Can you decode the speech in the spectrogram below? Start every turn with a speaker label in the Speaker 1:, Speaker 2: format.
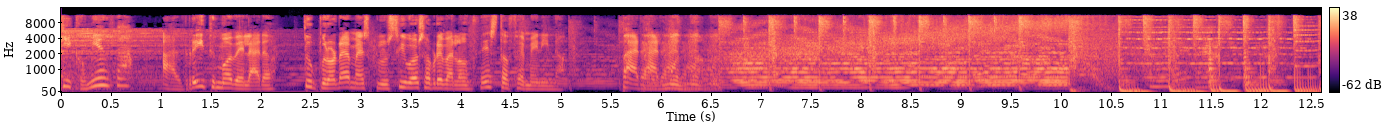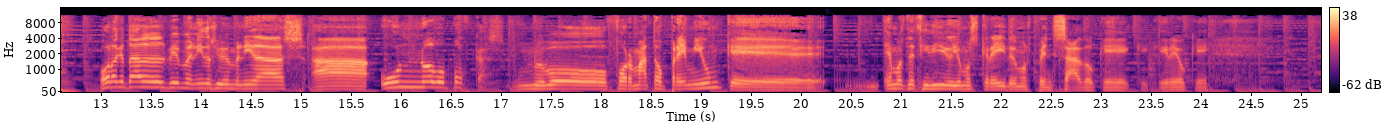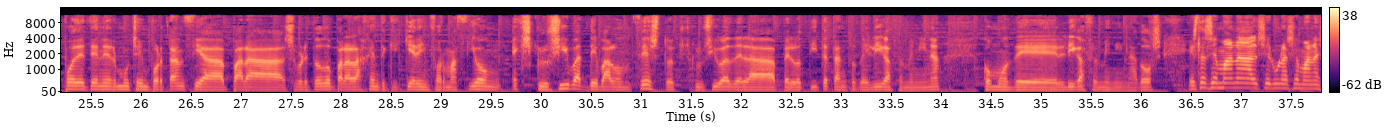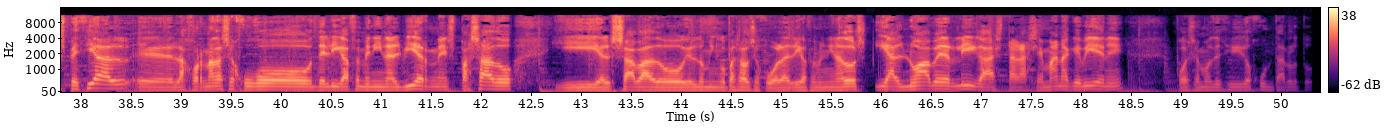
Speaker 1: Aquí comienza Al ritmo del aro, tu programa exclusivo sobre baloncesto femenino. Para, el mundo.
Speaker 2: Hola, ¿qué tal? Bienvenidos y bienvenidas a un nuevo podcast, un nuevo formato premium que hemos decidido y hemos creído, hemos pensado que, que creo que puede tener mucha importancia para, sobre todo para la gente que quiere información exclusiva de baloncesto, exclusiva de la pelotita, tanto de Liga Femenina como de Liga Femenina 2. Esta semana, al ser una semana especial, eh, la jornada se jugó de Liga Femenina el viernes pasado y el sábado y el domingo pasado se jugó la Liga Femenina 2 y al no haber liga hasta la semana que viene, pues hemos decidido juntarlo todo.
